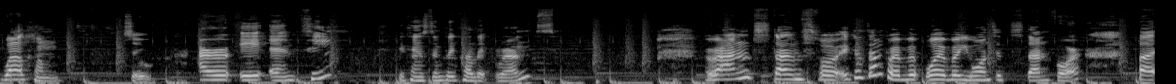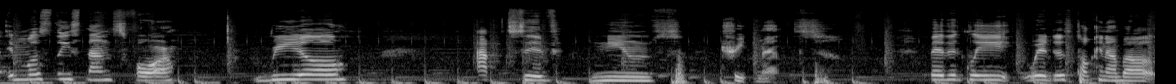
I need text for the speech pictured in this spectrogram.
welcome to RANT. You can simply call it RANT. RANT stands for, it can stand for whatever you want it to stand for, but it mostly stands for real active news treatment. Basically, we're just talking about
